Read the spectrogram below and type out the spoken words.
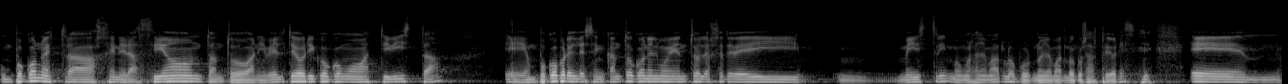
un poco nuestra generación, tanto a nivel teórico como activista, eh, un poco por el desencanto con el movimiento LGTBI mm, mainstream, vamos a llamarlo, por no llamarlo cosas peores, eh,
